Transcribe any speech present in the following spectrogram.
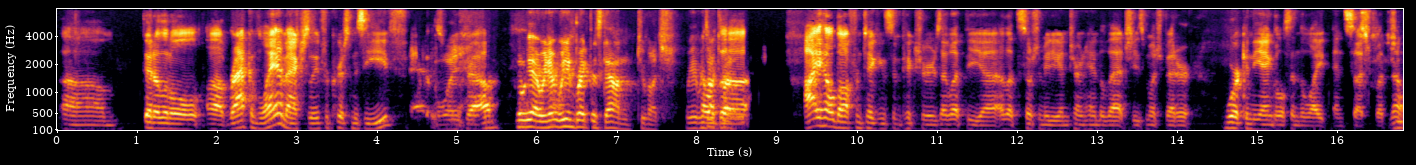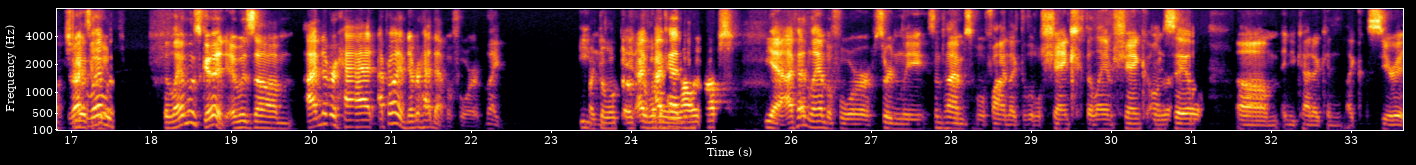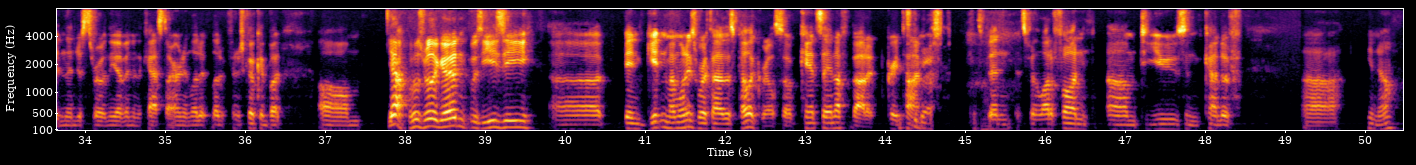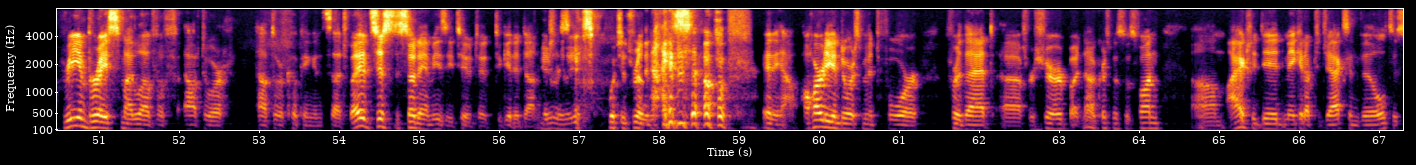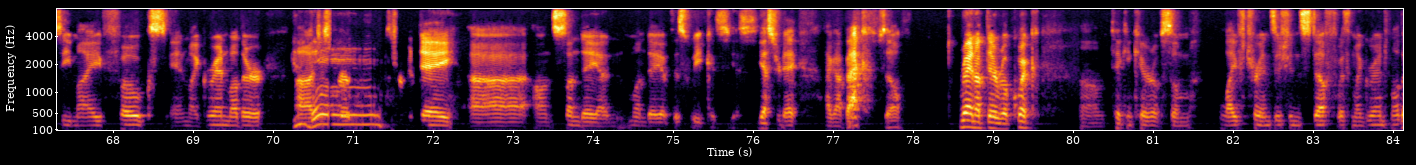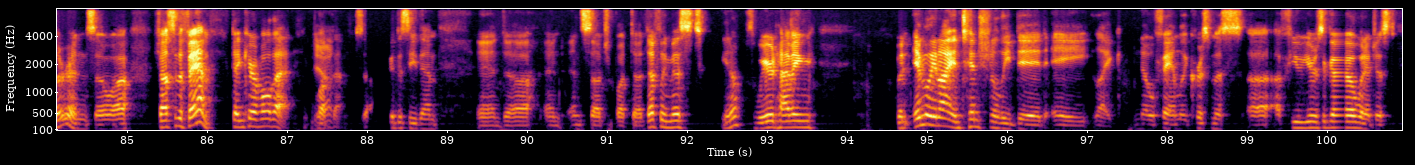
Um, did a little uh, rack of lamb actually for Christmas Eve. I was Attaboy. pretty proud. Oh yeah, we didn't we didn't break this down too much. We, we Held, talked about uh, I held off from taking some pictures. I let the uh, I let the social media intern handle that. She's much better working the angles and the light and such. But no, She- she the rack of lamb was the lamb was good. It was um I've never had I probably have never had that before. Like eaten. like the the, it. I've, little I've had lollipops. yeah, I've had lamb before. Certainly, sometimes we'll find like the little shank, the lamb shank on Yeah. sale, um, and you kind of can like sear it and then just throw it in the oven in the cast iron and let it let it finish cooking. But um, yeah, it was really good. It was easy. Uh, been getting my money's worth out of this pellet grill, so can't say enough about it. Great It's the time. best. It's been it's been a lot of fun um, to use and kind of uh, you know re-embrace my love of outdoor outdoor cooking and such. But it's just so damn easy too to to get it done, It which, is, really is. which is really nice. so anyhow, a hearty endorsement for for that uh, for sure. But no, Christmas was fun. Um, I actually did make it up to Jacksonville to see my folks and my grandmother uh, just for, just for a day uh, on Sunday and Monday of this week. Because yes, yesterday I got back, so ran up there real quick, um, taking care of some life transition stuff with my grandmother, and so uh, shouts to the fam, taking care of all that. Yeah. Love them. So good to see them, and uh, and and such. But uh, definitely missed. You know, it's weird having. But Emily and I intentionally did a like no family Christmas uh, a few years ago when it just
